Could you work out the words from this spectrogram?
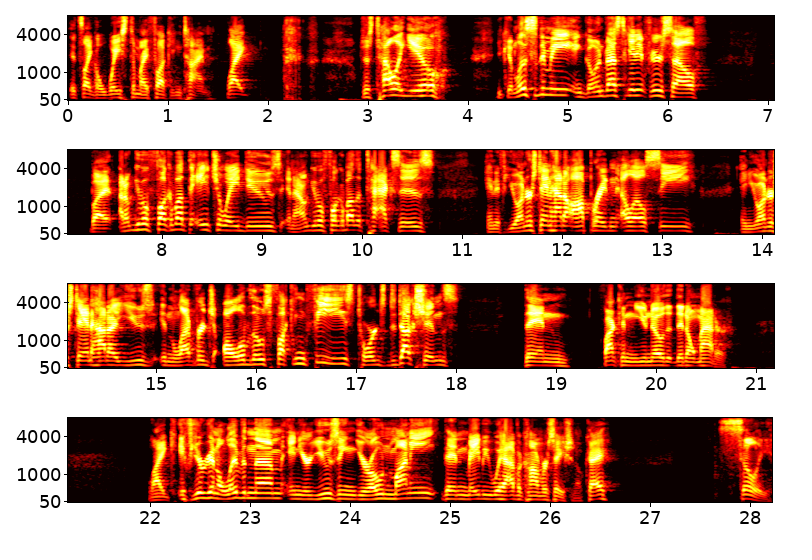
It's like a waste of my fucking time. Like I'm just telling you, you can listen to me and go investigate it for yourself. But I don't give a fuck about the HOA dues and I don't give a fuck about the taxes. And if you understand how to operate an LLC and you understand how to use and leverage all of those fucking fees towards deductions, then fucking you know that they don't matter. Like if you're going to live in them and you're using your own money, then maybe we have a conversation, okay? Silly.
